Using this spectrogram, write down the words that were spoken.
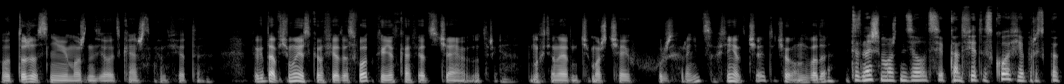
Вот тоже с ними можно делать, конечно, конфеты. Когда? Почему есть конфеты с водкой, нет конфет с чаем внутри? Ну, хотя, наверное, может, чай хуже хранится. Хотя нет, чай это что, он вода? Ты знаешь, можно делать конфеты с кофе, я просто как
